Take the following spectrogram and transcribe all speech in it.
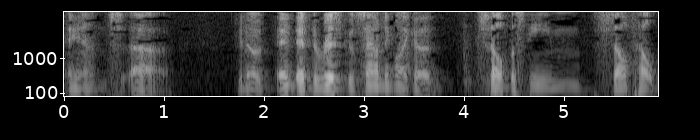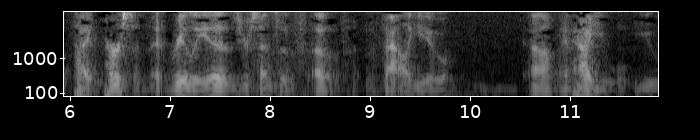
And uh, you know, at, at the risk of sounding like a self-esteem, self-help type person, it really is your sense of, of value um, and how you you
